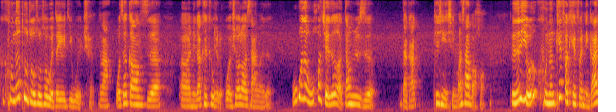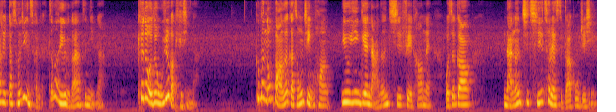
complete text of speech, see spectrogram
搿可能多多少少会得有点委屈，对伐？或者讲是，呃，人家开开玩笑咯啥物事，我觉着我好接受个，当然是大家开心心，没啥勿好。但是有可能开发开发，人家就得寸进出来，真个有搿能介样子人啊！开到后头我就勿开心了。葛末侬碰着搿种情况，又应该哪能去反抗呢？或者讲哪能去体现出来自家攻击性？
